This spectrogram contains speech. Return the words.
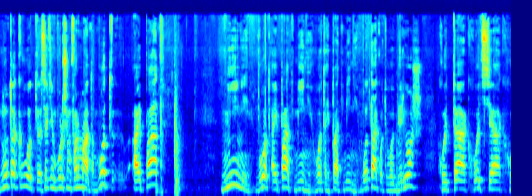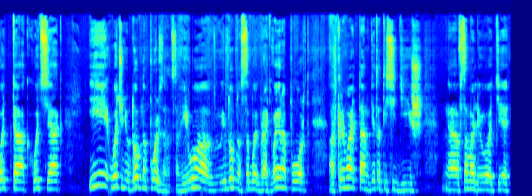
Ну, так вот, с этим большим форматом. Вот iPad mini, вот iPad mini, вот iPad mini. Вот так вот его берешь, хоть так, хоть сяк, хоть так, хоть сяк. И очень удобно пользоваться. Его удобно с собой брать в аэропорт, открывать там, где-то ты сидишь, Э, в самолете,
